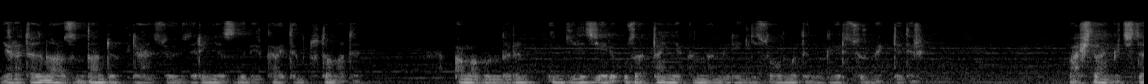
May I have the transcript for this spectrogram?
yaratağın ağzından dökülen sözlerin yazılı bir kaydını tutamadı. Ama bunların İngilizce ile uzaktan yakından bir ilgisi olmadığını ileri sürmektedir. Başlangıçta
